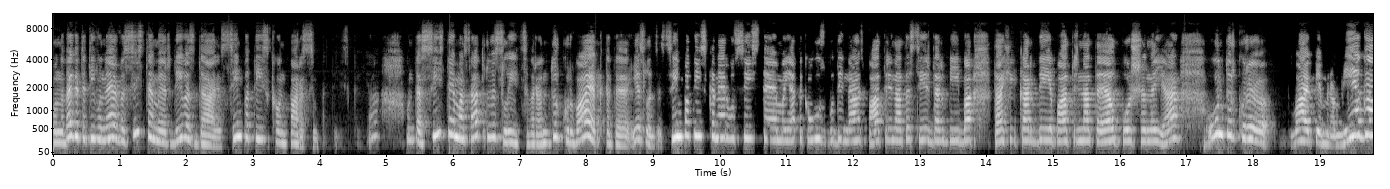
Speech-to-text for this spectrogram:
Un vegetatīva nervu sistēma ir divas daļas - simpatiska un parasimpatiska. Ja? Un tas sistēmas atrodas līdzsvarā. Un tur, kur vajag, tad ieslēdzas simpatiska nervu sistēma, ja tā kā uzbudinās, pātrināta sirdarbība, tahikardija, pātrināta elpošana, ja? Un tur, kur vajag, piemēram, miega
